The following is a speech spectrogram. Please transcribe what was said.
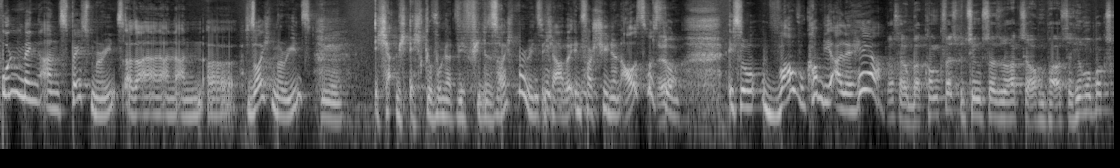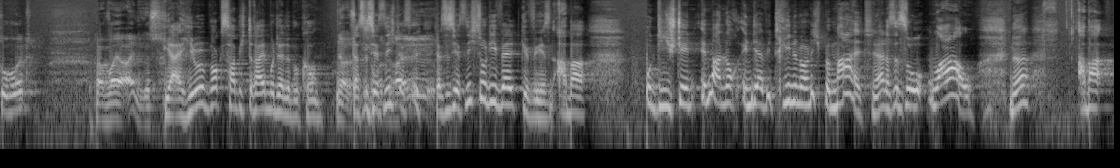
Unmengen an Space Marines, also an, an, an äh, Seuchenmarines. Ich habe mich echt gewundert, wie viele Seuchenmarines ich habe in verschiedenen Ausrüstungen. Ich so, wow, wo kommen die alle her? Du hast ja über Conquest, beziehungsweise du hast ja auch ein paar aus der Hero Box geholt. Da war ja einiges. Ja, Hero Box habe ich drei Modelle bekommen. Ja, das, das ist jetzt nicht, das, das ist jetzt nicht so die Welt gewesen, aber und die stehen immer noch in der Vitrine noch nicht bemalt. Ja, das ist so wow. Ne? Aber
